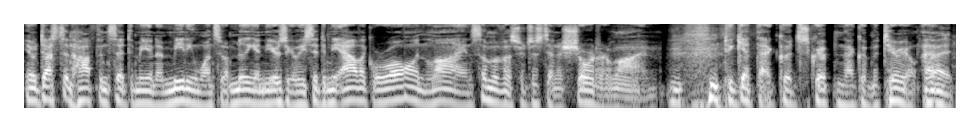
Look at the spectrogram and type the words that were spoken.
you know, Dustin Hoffman said to me in a meeting once a million years ago, he said to me, Alec, we're all in line. Some of us are just in a shorter line to get that good script and that good material. And right.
